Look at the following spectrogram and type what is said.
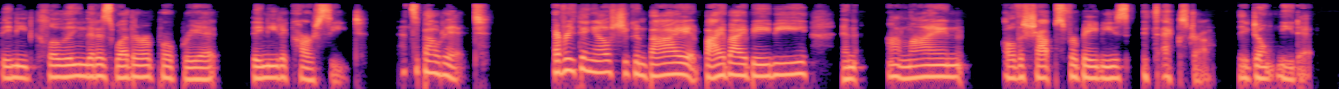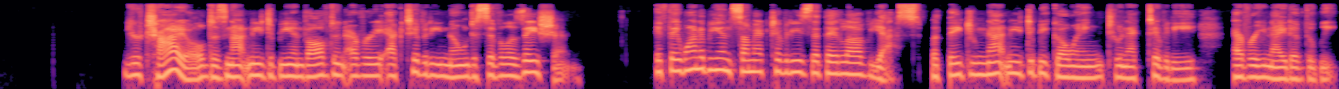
They need clothing that is weather appropriate. They need a car seat. That's about it. Everything else you can buy at Buy Buy Baby and online, all the shops for babies, it's extra. They don't need it. Your child does not need to be involved in every activity known to civilization. If they want to be in some activities that they love, yes, but they do not need to be going to an activity every night of the week.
